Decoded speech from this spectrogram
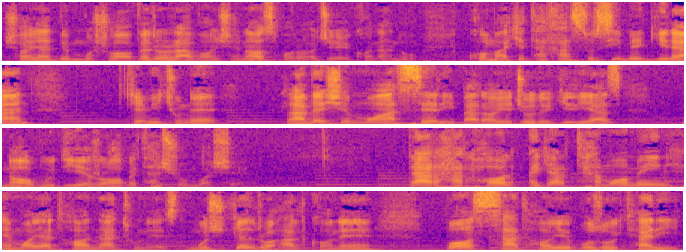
شاید به مشاور و روانشناس مراجعه کنن و کمک تخصصی بگیرن که می‌تونه روش موثری برای جلوگیری از نابودی رابطهشون باشه. در هر حال اگر تمام این حمایت ها نتونست مشکل رو حل کنه با سطح بزرگتری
